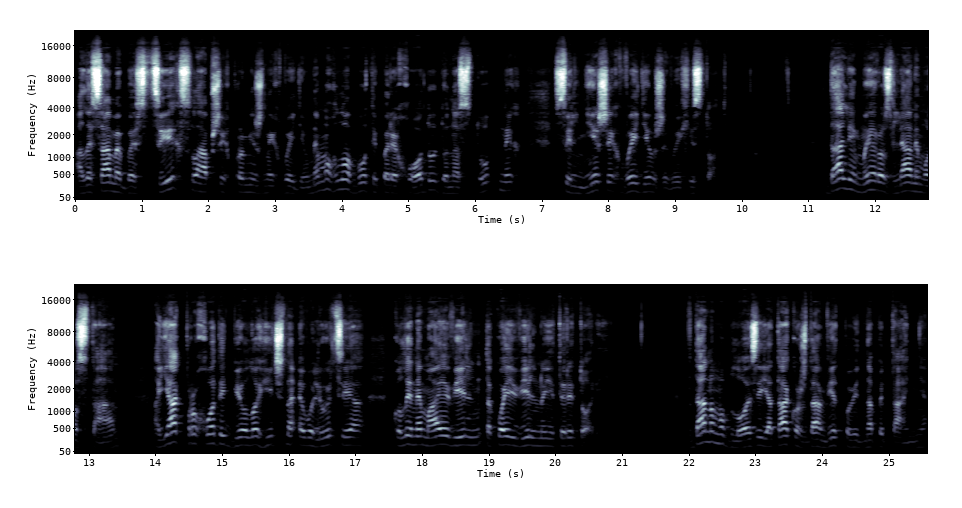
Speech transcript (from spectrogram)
але саме без цих слабших проміжних видів не могло бути переходу до наступних сильніших видів живих істот. Далі ми розглянемо стан, а як проходить біологічна еволюція, коли немає віль... такої вільної території. В даному блозі я також дам відповідь на питання,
